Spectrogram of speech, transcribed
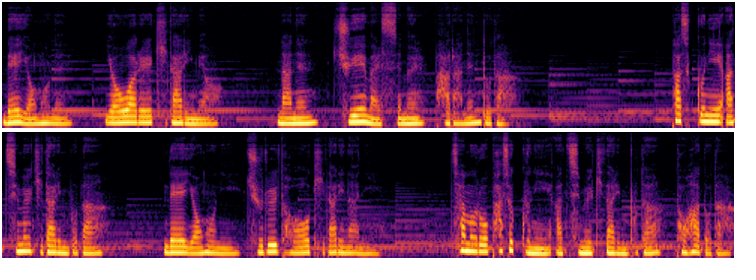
내 영혼은 여호와를 기다리며 나는 주의 말씀을 바라는도다. 파수꾼이 아침을 기다림보다 내 영혼이 주를 더 기다리나니 참으로 파수꾼이 아침을 기다림보다 더하도다.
